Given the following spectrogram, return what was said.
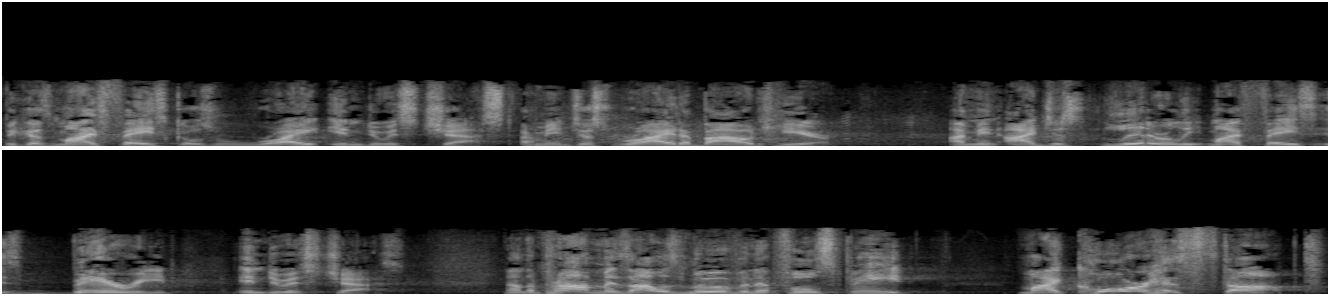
Because my face goes right into his chest. I mean, just right about here. I mean, I just literally, my face is buried into his chest. Now the problem is I was moving at full speed. My core has stopped,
